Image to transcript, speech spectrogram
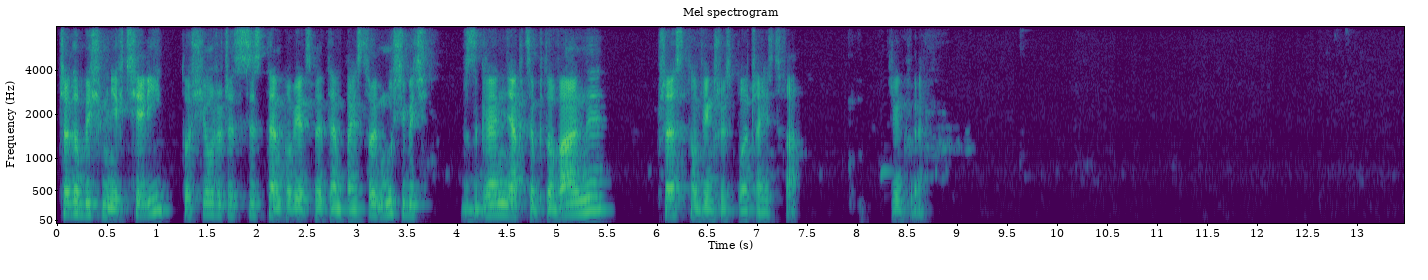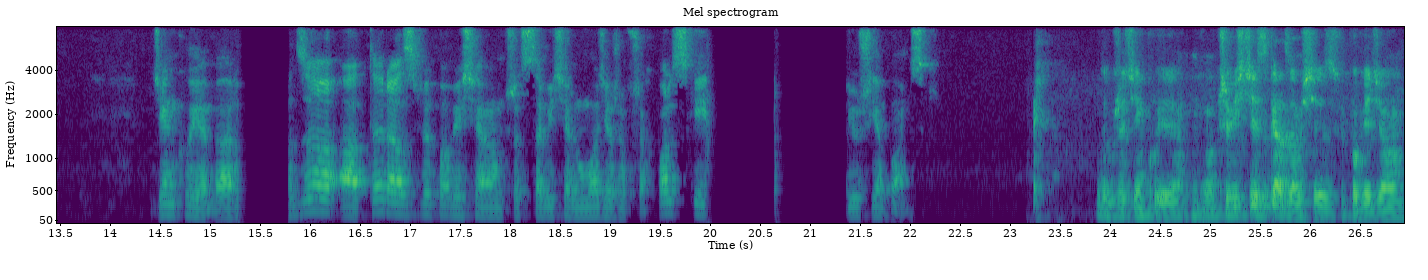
czego byśmy nie chcieli, to siłą rzeczy system, powiedzmy, ten państwowy musi być względnie akceptowalny przez tą większość społeczeństwa. Dziękuję. Dziękuję bardzo bardzo. A teraz wypowie się przedstawiciel Młodzieży Wszechpolskiej, już Jabłoński. Dobrze, dziękuję. No, oczywiście zgadzam się z wypowiedzią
